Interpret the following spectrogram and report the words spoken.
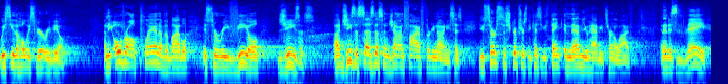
we see the Holy Spirit reveal. And the overall plan of the Bible is to reveal Jesus. Uh, Jesus says this in John 5:39. He says, You search the scriptures because you think in them you have eternal life. And it is they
